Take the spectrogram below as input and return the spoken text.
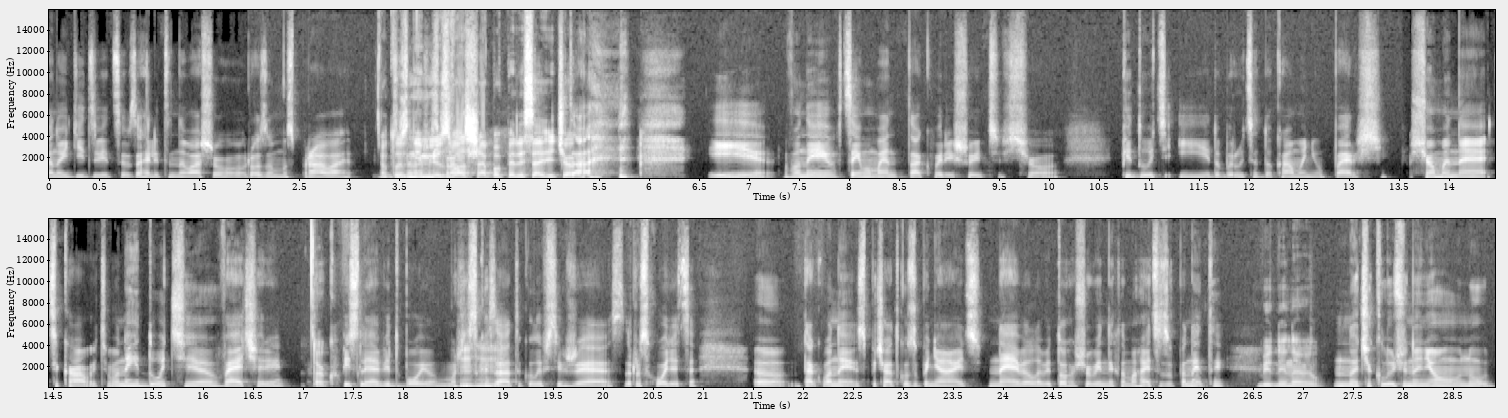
а ну йдіть звідси, взагалі це не вашого розуму справа. А то знімлю з вас ще по 50 дічок. Так. І вони в цей момент так вирішують, що підуть і доберуться до каменю перші. Що мене цікавить, вони йдуть е, ввечері Так. після відбою, можна Мгм. сказати, коли всі вже розходяться. Е, Так, вони спочатку зупиняють Невіла від того, що він їх намагається зупинити. Бідний Невіл. Начеклуючи на ньому, ну,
